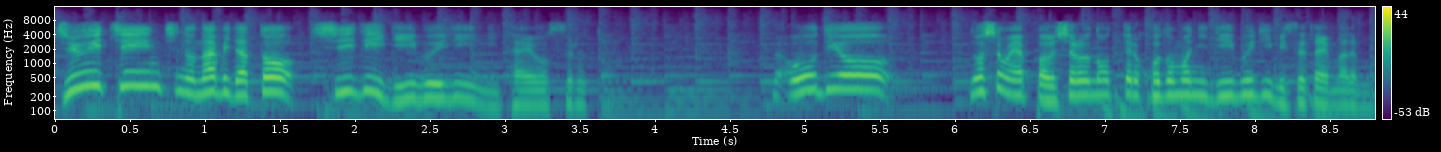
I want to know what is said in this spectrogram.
11インチのナビだと CD、DVD に対応すると。オーディオ、どうしてもやっぱ後ろ乗ってる子供に DVD 見せたい。までも、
